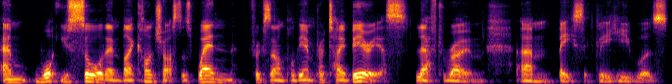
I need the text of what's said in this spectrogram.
And what you saw then, by contrast, is when, for example, the Emperor Tiberius left Rome, um, basically he was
